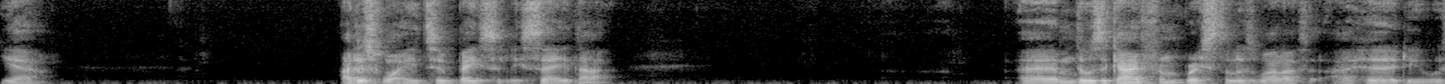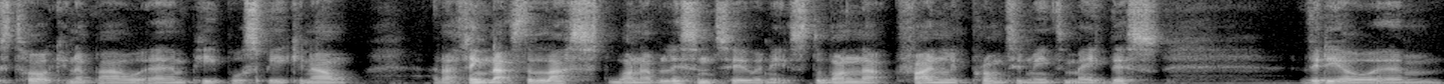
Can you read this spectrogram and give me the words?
yeah. I just wanted to basically say that um, there was a guy from Bristol as well, I, I heard, who was talking about um, people speaking out. And I think that's the last one I've listened to. And it's the one that finally prompted me to make this video. Um,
